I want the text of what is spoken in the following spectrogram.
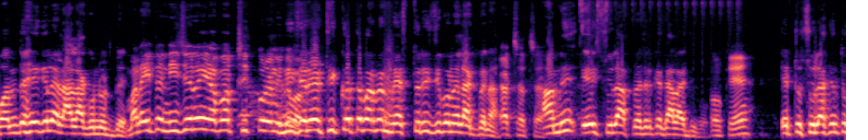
বন্ধ হয়ে গেলে লাল আগুন উঠবে। মানে এটা নিজেরাই আবার ঠিক করে নিজেরাই ঠিক করতে পারবেন মেস্তুরি জীবনে লাগবে না। আচ্ছা আচ্ছা। আমি এই চুলা আপনাদেরকে জ্বালাই দিব। ওকে। একটু চুলা কিন্তু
